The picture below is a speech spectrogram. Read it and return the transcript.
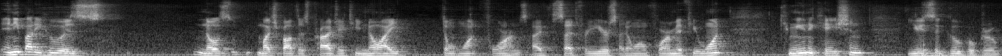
anybody who is knows much about this project. You know, I don't want forums. I've said for years I don't want forum. If you want communication, use the Google group.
